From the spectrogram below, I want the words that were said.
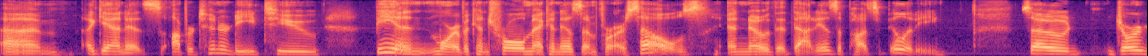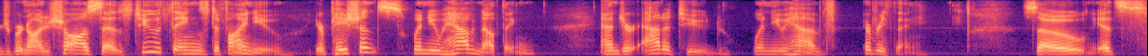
Um, again, it's opportunity to be in more of a control mechanism for ourselves and know that that is a possibility. So, George Bernard Shaw says two things define you your patience when you have nothing, and your attitude when you have everything. So it's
